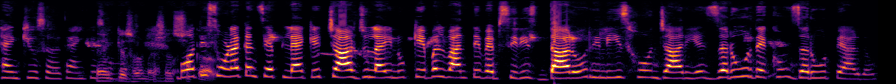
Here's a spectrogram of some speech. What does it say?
Thank you sir thank you thank you so much ਬਹੁਤ ਹੀ ਸੋਹਣਾ ਕਨਸੈਪਟ ਲੈ ਕੇ 4 ਜੁਲਾਈ ਨੂੰ ਕੇਬਲ 1 ਤੇ ਵੈਬ ਸੀਰੀਜ਼ ਦਾਰੋ ਰਿਲੀਜ਼ ਹੋਣ ਜਾ ਰਹੀ ਹੈ। ਜ਼ਰੂਰ ਦੇਖੋ ਜ਼ਰੂਰ ਪਿਆਰ ਦਿਓ।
